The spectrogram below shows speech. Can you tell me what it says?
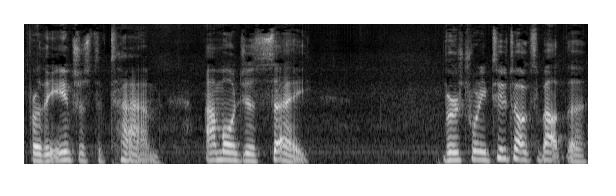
for the interest of time. I'm going to just say, verse 22 talks about the,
